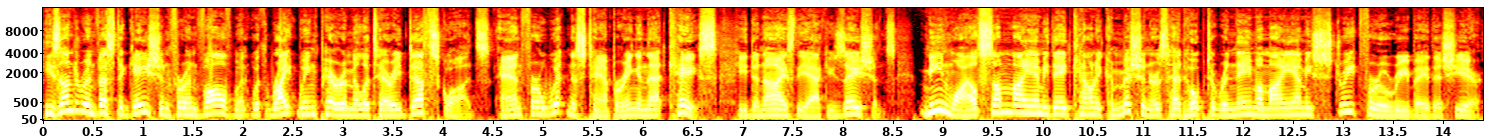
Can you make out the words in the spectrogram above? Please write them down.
He's under investigation for involvement with right wing paramilitary death squads and for witness tampering in that case. He denies the accusations. Meanwhile, some Miami Dade County commissioners had hoped to rename a Miami street for Uribe this year.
